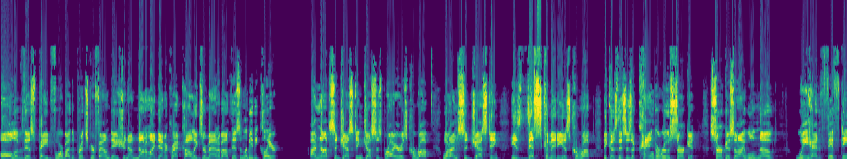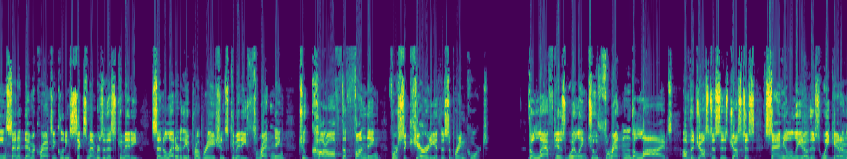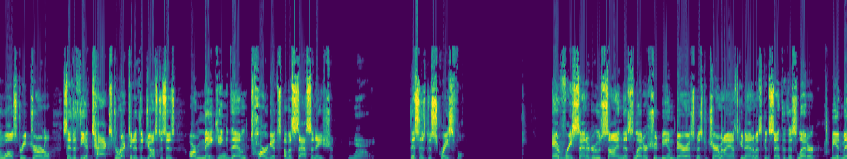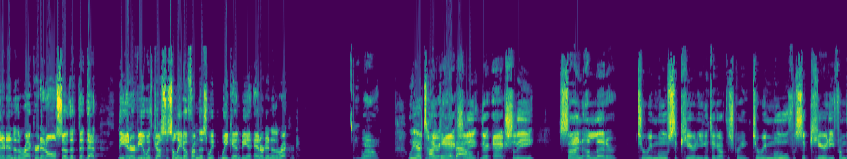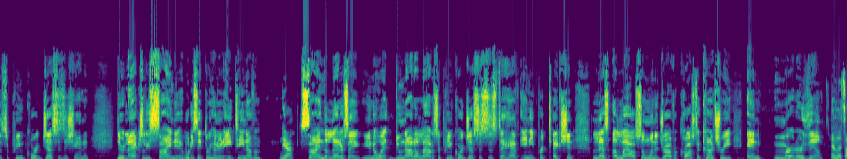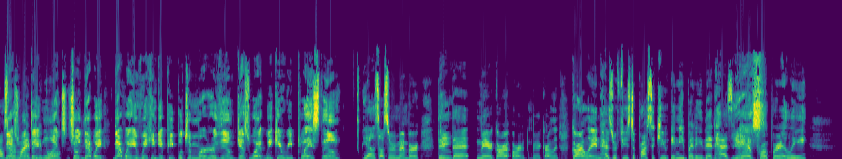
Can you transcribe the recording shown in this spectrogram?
All of this paid for by the Pritzker Foundation. Now, none of my Democrat colleagues are mad about this, and let me be clear. I'm not suggesting Justice Breyer is corrupt. What I'm suggesting is this committee is corrupt because this is a kangaroo circuit circus. And I will note we had 15 Senate Democrats, including six members of this committee, send a letter to the Appropriations Committee threatening to cut off the funding for security at the Supreme Court. The left is willing to threaten the lives of the justices. Justice Samuel Alito this weekend wow. in the Wall Street Journal said that the attacks directed at the justices are making them targets of assassination. Wow. This is disgraceful. Every senator who signed this letter should be embarrassed. Mr. Chairman, I ask unanimous consent that this letter be admitted into the record and also that, that, that the interview with Justice Alito from this week- weekend be entered into the record. Wow. We are talking they're actually, about. They're actually signed a letter to remove security. You can take it off the screen. To remove security from the Supreme Court justices, Shannon. They're actually signed it. What do you say? 318 of them? Yeah. Sign the letter saying, you know what? Do not allow the Supreme Court justices to have any protection. Let's allow someone to drive across the country and murder them. And let's also That's remind people. Want. So that way, that way, if we can get people to murder them, guess what? We can replace them. Yeah, let's also remember that, that Merrick Gar or Merrick Garland Garland has refused to prosecute anybody that has yes. inappropriately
